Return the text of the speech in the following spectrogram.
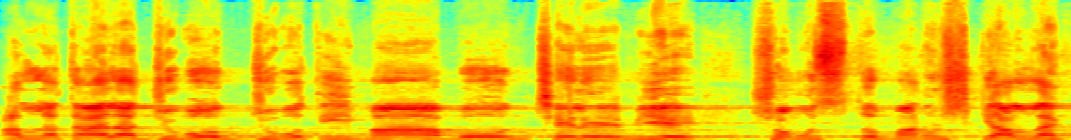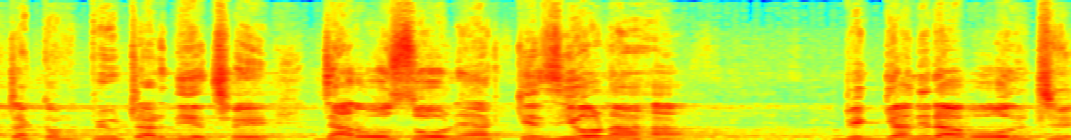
আল্লাহ তাআলা যুবক, যুবতী, মা, বোন, ছেলে, মেয়ে সমস্ত মানুষকে আল্লাহ একটা কম্পিউটার দিয়েছে, যার ওজন এক কেজিও না। বিজ্ঞানীরা বলছে,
